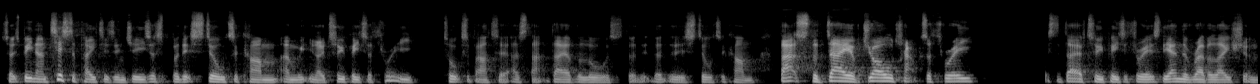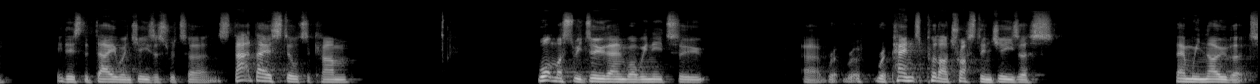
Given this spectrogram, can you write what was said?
So it's been anticipated in Jesus, but it's still to come. And we, you know, 2 Peter 3 talks about it as that day of the Lord that, that is still to come. That's the day of Joel chapter 3. It's the day of 2 Peter 3. It's the end of Revelation. It is the day when Jesus returns. That day is still to come. What must we do then? Well, we need to uh, re- repent, put our trust in Jesus, then we know that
